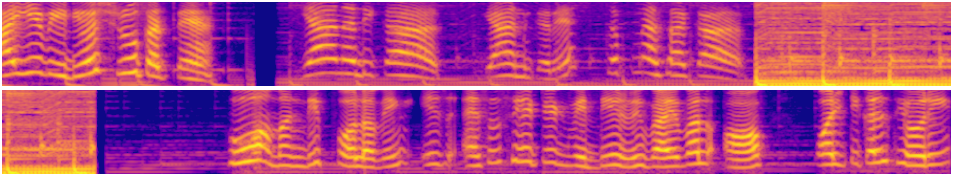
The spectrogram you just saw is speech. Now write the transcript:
आइए वीडियो शुरू करते हैं। ज्ञान अधिकार, ज्ञान करें सपना साकार। Who among the following is associated with the revival of political theory?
